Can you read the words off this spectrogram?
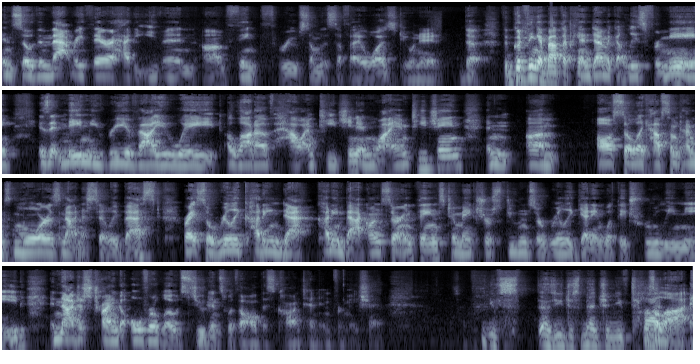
And so then that right there, I had to even um, think through some of the stuff that I was doing. It the the good thing about the pandemic, at least for me, is it made me reevaluate a lot of how I'm teaching and why I'm teaching, and um, also like how sometimes more is not necessarily best right? So really cutting that cutting back on certain things to make sure students are really getting what they truly need and not just trying to overload students with all this content information. You've as you just mentioned you've taught a lot.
